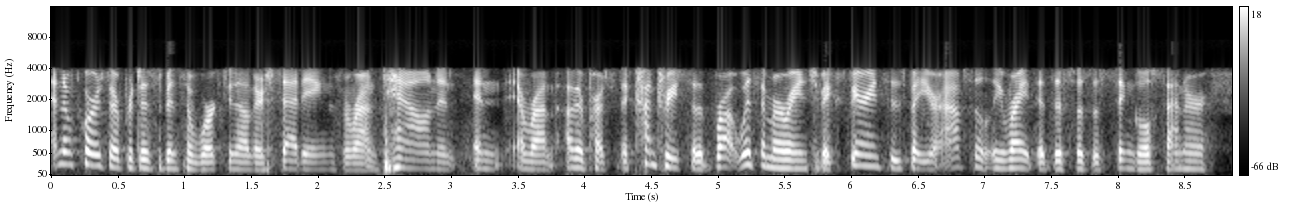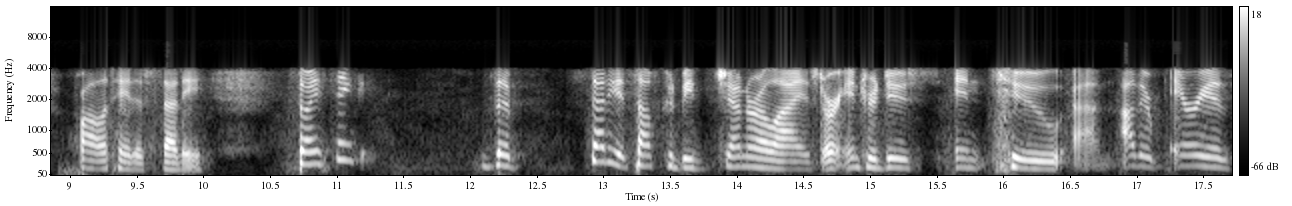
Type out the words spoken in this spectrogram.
And of course, our participants have worked in other settings around town and, and around other parts of the country, so it brought with them a range of experiences. But you're absolutely right that this was a single center qualitative study. So I think the study itself could be generalized or introduced into um, other areas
